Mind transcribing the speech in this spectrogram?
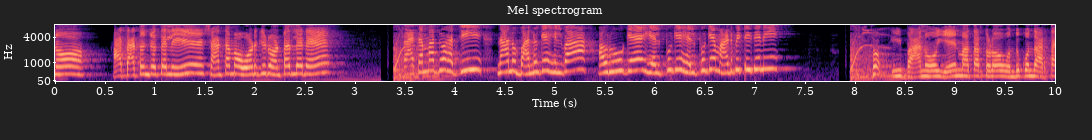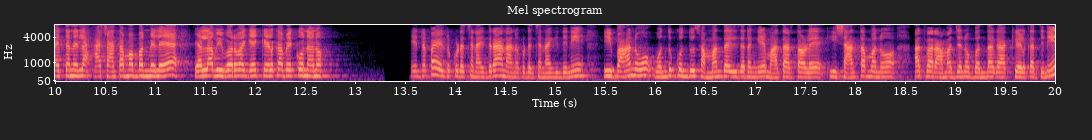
ಬಾನು ಆ ತಾತನ ಜೊತೆಲಿ ಶಾಂತಮ್ಮ ಓಡ್ಗಿಡು ಹೊಂಟಲ್ಲೇನೆ ರಾಜಮ್ಮದು ಅಜ್ಜಿ ನಾನು ಬಾನುಗೆ ಇಲ್ವಾ? ಅವ್ರಿಗೆ ಹೆಲ್ಪ್ಗೆ ಹೆಲ್ಪ್ಗೆ ಮಾಡ್ಬಿಟ್ಟಿದ್ದೀನಿ. ಈ ಬಾನು ಏನ್ ಮಾತಾಡ್ತಾಳೋ ಒಂದಕ್ಕೊಂದು ಅರ್ಥ ಆಯ್ತಾನಲ್ಲ ಆ ಶಾಂತಮ್ಮ ಬಂದ್ಮೇಲೆ ಎಲ್ಲ ವಿವರವಾಗಿ ಕೇಳ್ಕೋಬೇಕು ನಾನು. ಏನಪ್ಪ ಎಲ್ಲರೂ ಕೂಡ ಚೆನ್ನಾಗಿದ್ದೀರಾ? ನಾನು ಕೂಡ ಚೆನ್ನಾಗಿದ್ದೀನಿ. ಈ ಬಾನು ಒಂದಕ್ಕೊಂದು ಸಂಬಂಧ ಇಲ್ಲದಂಗೆ ಮಾತಾಡ್ತಾಳೆ ಈ ಶಾಂತಮ್ಮನು ಅಥವಾ ರಾಮಜನು ಬಂದಾಗ ಕೇಳ್ಕತ್ತೀನಿ.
